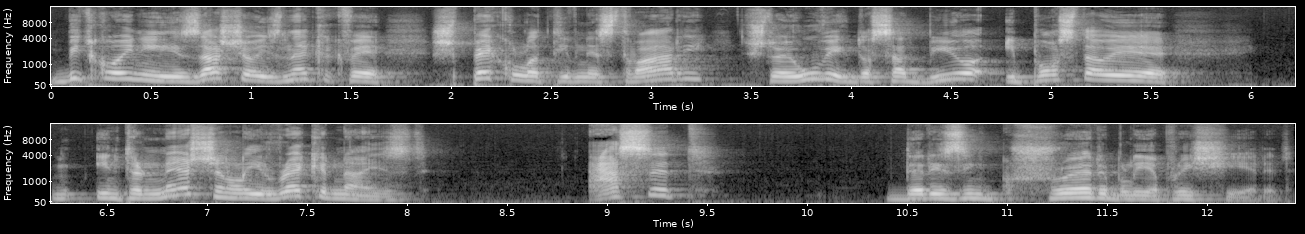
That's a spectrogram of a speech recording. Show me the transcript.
Bitcoin je izašao iz nekakve špekulativne stvari, što je uvijek do sad bio, i postao je internationally recognized asset that is incredibly appreciated.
